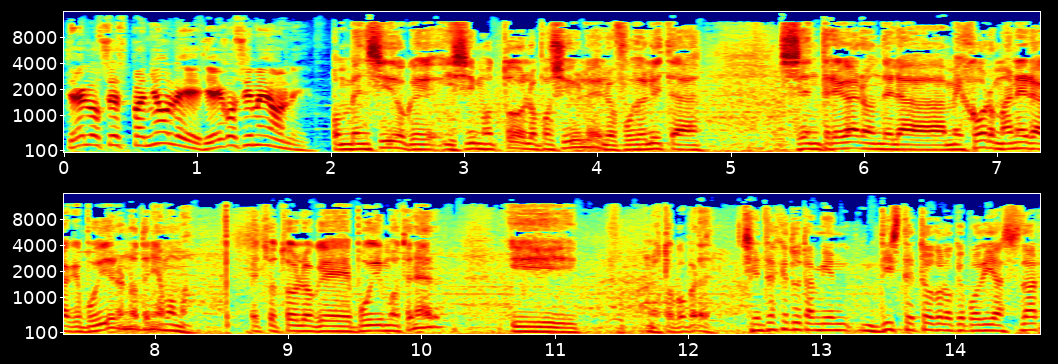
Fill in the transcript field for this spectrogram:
de los españoles, Diego Simeone. Convencido que hicimos todo lo posible, los futbolistas se entregaron de la mejor manera que pudieron, no teníamos más. Esto es todo lo que pudimos tener y nos tocó perder. ¿Sientes que tú también diste todo lo que podías dar?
